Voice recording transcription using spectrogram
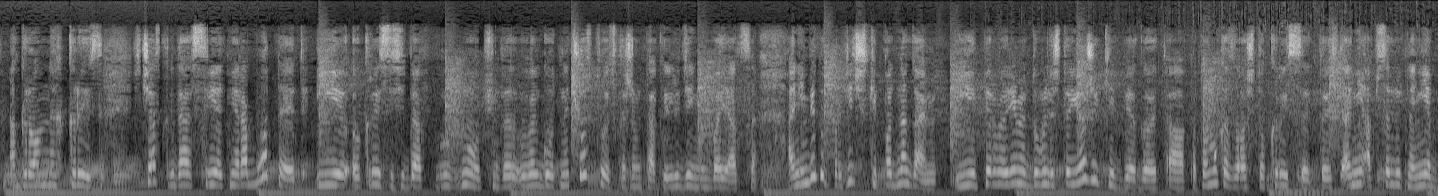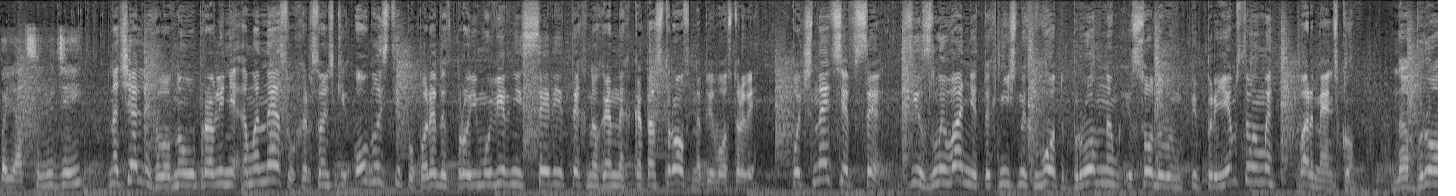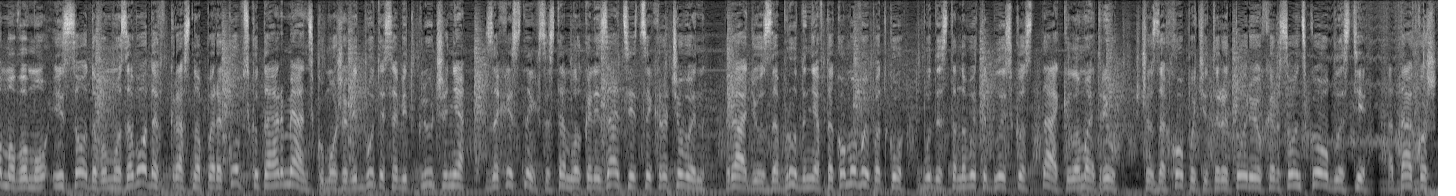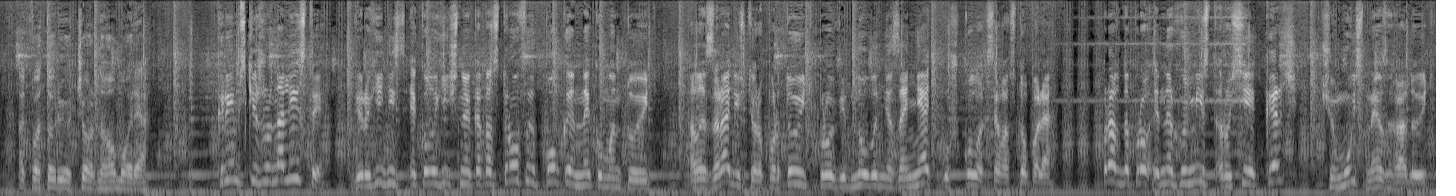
огромных крыс. Сейчас, когда свет не работает, и э, крысы себя, ну, в общем-то, вольготно чувствуют, скажем так, и людей не боятся, они бегают практически под ногами. И первое время думали, что ежики бегают, а потом оказалось, что крысы. То есть они абсолютно не боятся людей. Начальник головного управління МНС у Херсонській області попередив про ймовірність серії техногенних катастроф на півострові. Почнеться все зі зливання технічних вод бромним і содовими підприємствами в Армянську. На Бромовому і Содовому заводах в Красноперекопську та Армянську може відбутися відключення захисних систем локалізації цих речовин. Радіус забруднення в такому випадку буде становити близько 100 кілометрів, що захопить і територію Херсонської області, а також акваторію Чорного моря. Кримські журналісти вірогідність екологічної катастрофи поки не коментують, але з радістю рапортують про відновлення занять у школах Севастополя. Правда, про енергоміст Росія Керч чомусь не згадують.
